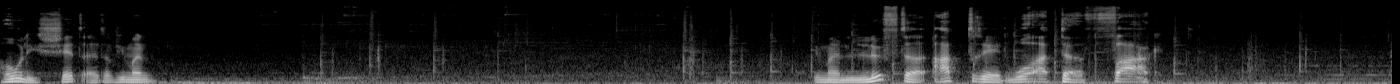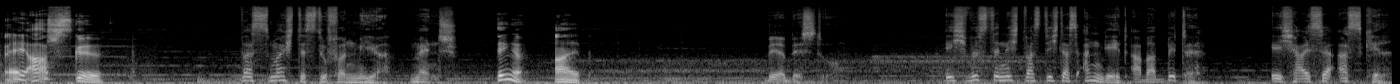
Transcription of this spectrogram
Holy shit, Alter, wie man. Wie man Lüfter abdreht. What the fuck? Ey, Arschskill. Was möchtest du von mir, Mensch? Dinge. Alp. Wer bist du? Ich wüsste nicht, was dich das angeht, aber bitte. Ich heiße Askill.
